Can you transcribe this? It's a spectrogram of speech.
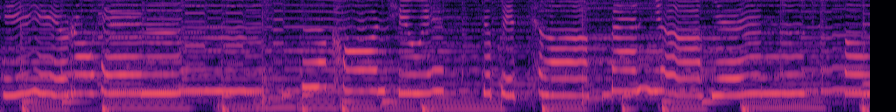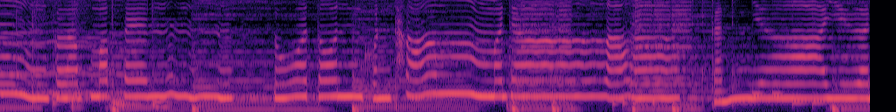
ที่เราเห็น ละครชีวิตจะปิดฉากแสนยากเย็น ต้องกลับมาเป็น ตัวตนคนธรรมดา กันยาเยือน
